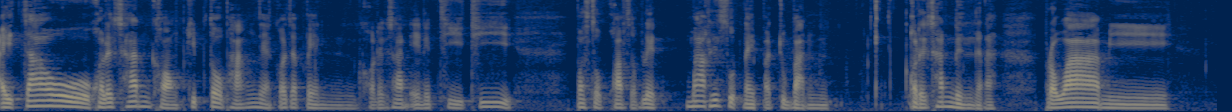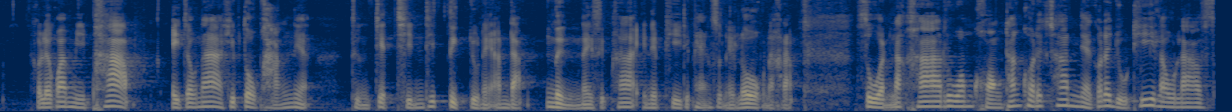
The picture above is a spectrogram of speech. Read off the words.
ไอ้เจ้าคอลเลกชันของ CryptoPunk เนี่ยก็จะเป็นคอลเลกชัน NFT ที่ประสบความสำเร็จมากที่สุดในปัจจุบันคอลเลกชันหนึ่งนะ เพราะว่ามีเขาเรียกว่ามีภาพไอ้เจ้าหน้า CryptoPunk เนี่ยถึง 7 ชิ้นที่ติดอยู่ในอันดับ 1 ใน 15 NFT ที่แพงสุดในโลกนะครับ ส่วนราคารวมของทั้งคอลเลกชันเนี่ยก็ได้อยู่ที่ราวๆ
